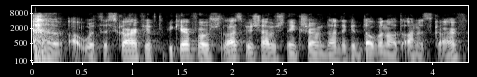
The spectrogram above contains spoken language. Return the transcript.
Uh, with a scarf, you have to be careful. Shalas b'Shabbos shnei ksharim, don't take a double knot on a scarf.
